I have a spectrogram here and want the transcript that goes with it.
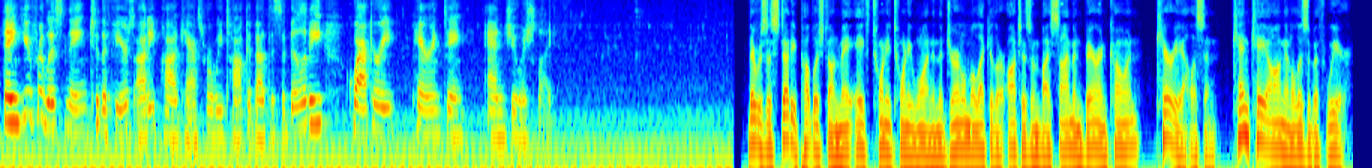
Thank you for listening to the Fierce Autie podcast, where we talk about disability, quackery, parenting, and Jewish life. There was a study published on May 8, 2021 in the journal Molecular Autism by Simon Baron Cohen, Carrie Allison, Ken K. Ong, and Elizabeth Weir.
